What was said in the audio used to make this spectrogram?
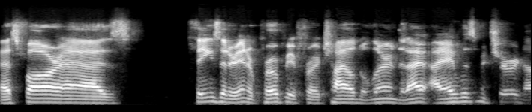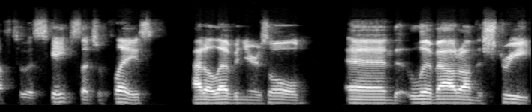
as far as things that are inappropriate for a child to learn that I, I was mature enough to escape such a place at 11 years old and live out on the street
